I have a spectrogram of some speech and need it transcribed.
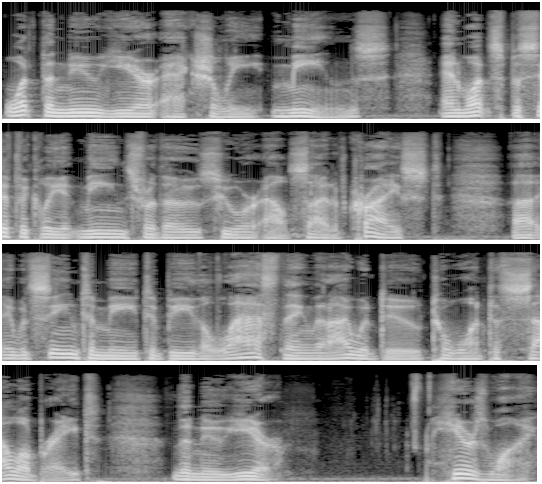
what the new year actually means and what specifically it means for those who are outside of Christ, uh, it would seem to me to be the last thing that I would do to want to celebrate the new year. Here's why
